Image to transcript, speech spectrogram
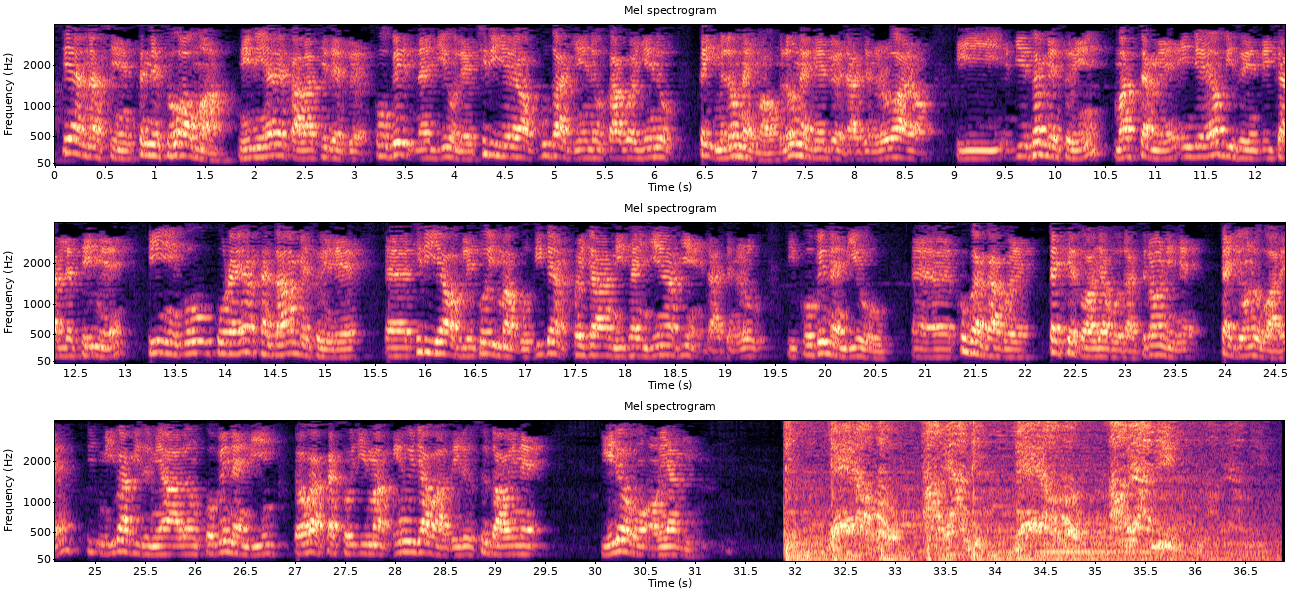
ဆရာနာရှင်စနစ်ဆိုးအောင်မှာနေနေရတဲ့ကာလဖြစ်တဲ့အတွက် COVID-19 ကိုလည်းထိထိရောက်ရောက်ကုသခြင်းတို့ကာကွယ်ခြင်းတို့ သိမလုပ်နိုင်ပါဘူးမလုပ်နိုင်တဲ့အတွက်ဒါကျွန်တော်တို့ကတော့ဒီအပြေထွက်မယ်ဆိုရင် master မယ်အင်ဂျင်ရောက်ပြီဆိုရင်တေချာလက်ဆေးမယ်ပြီးရင်ကိုကိုယ်တိုင်ကခံစားရမယ်ဆိုရင်လည်းအဲထိထိရောက်လေကိုယ့်အိမ်မှာကိုတည်တံ့ခွဲခြားနေထိုင်ခြင်းအပြင်ဒါကျွန်တော်တို့ဒီ COVID-19 ကိုအဲခုခံကာကွယ်တိုက်ဖြစ်သွားကြဖို့ဒါကျွန်တော်အနေနဲ့တိုက်တွန်းလိုပါတယ်မိဘပြည်သူများအားလုံး COVID-19 ရောဂါကတ်ဆိုးကြီးမှကင်းဝေးကြပါစေလို့ဆုတောင်းရင်းနဲ့ရေတော်ပုံအောင်ရမည်ရေတော်ပုံအောင်ရမည်ရေတော်ပုံအောင်ရမည်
